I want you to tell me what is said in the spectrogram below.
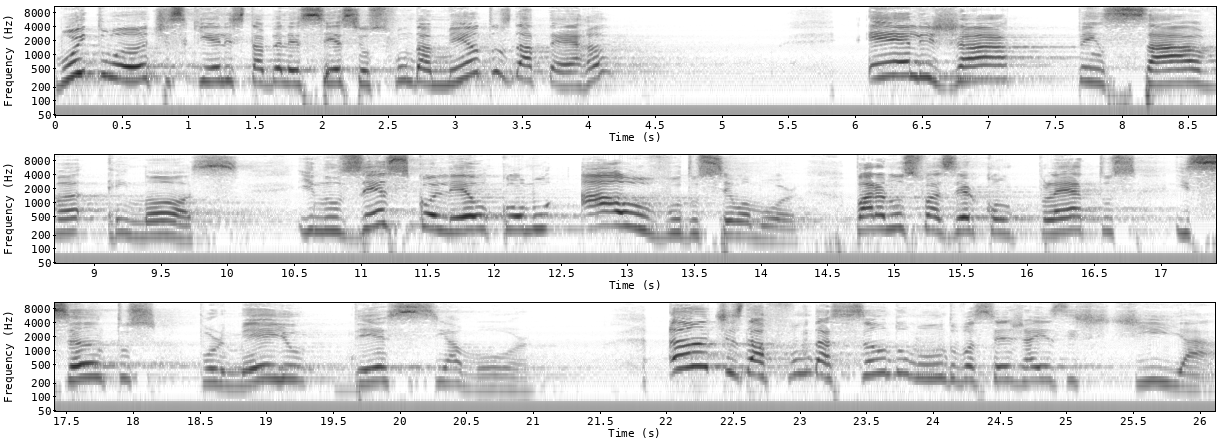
Muito antes que ele estabelecesse os fundamentos da terra, ele já pensava em nós e nos escolheu como alvo do seu amor, para nos fazer completos e santos por meio desse amor. Antes da fundação do mundo, você já existia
